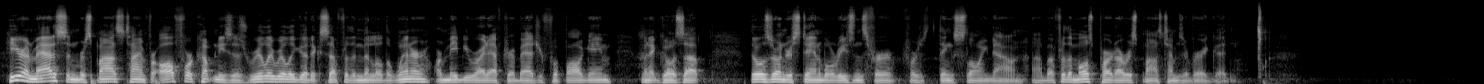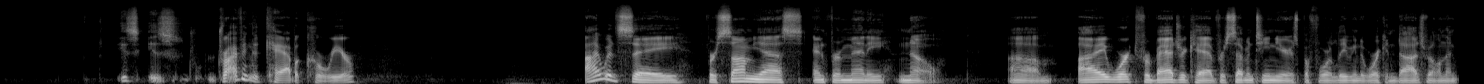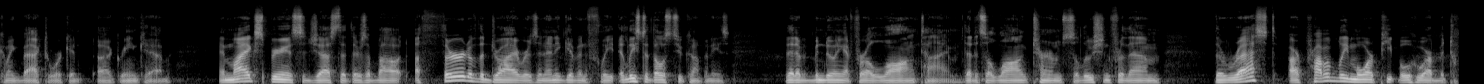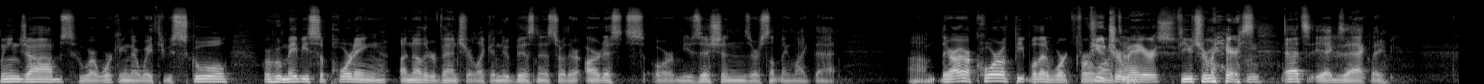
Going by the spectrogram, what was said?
Here in Madison, response time for all four companies is really, really good, except for the middle of the winter or maybe right after a Badger football game when it goes up those are understandable reasons for for things slowing down. Uh, but for the most part, our response times are very good. Is is driving a cab a career? I would say for some yes, and for many no. Um, I worked for Badger Cab for 17 years before leaving to work in Dodgeville and then coming back to work at uh, Green Cab. And my experience suggests that there's about a third of the drivers in any given fleet, at least at those two companies, that have been doing it for a long time, that it's a long term solution for them, The rest are probably more people who are between jobs, who are working their way through school, or who may be supporting another venture, like a new business, or they're artists or musicians or something like that. Um, there are a core of people that have worked for a Future long time. mayors. Future mayors. That's yeah, exactly.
